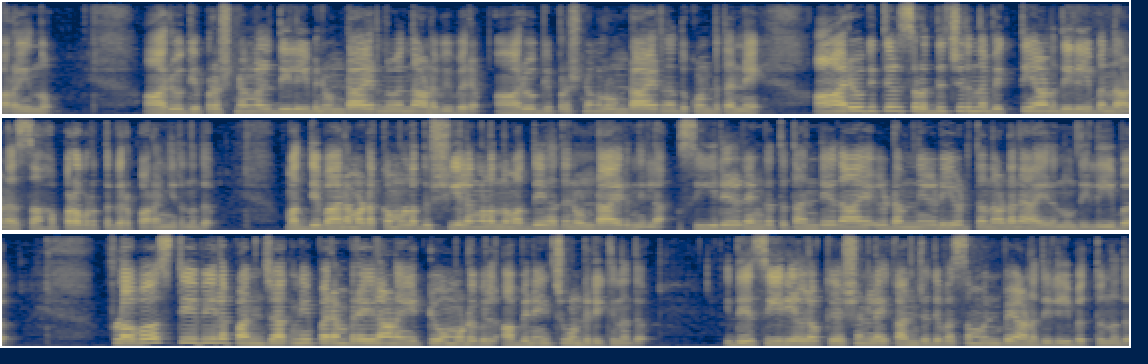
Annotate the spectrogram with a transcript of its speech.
പറയുന്നു. ആരോഗ്യ പ്രശ്നങ്ങൾ ദിലീപിനുണ്ടായിരുന്നുവെന്നാണ് വിവരം. ആരോഗ്യ പ്രശ്നങ്ങൾ ഉണ്ടായിരുന്നത് കൊണ്ട് തന്നെ ആരോഗ്യത്തിൽ ശ്രദ്ധിച്ചിരുന്ന വ്യക്തിയാണ് ദിലീപെന്നാണ് സഹപ്രവർത്തകർ പറഞ്ഞിരുന്നത്. മദ്യപാനമടക്കമുള്ള ദുശ്ശീലങ്ങളൊന്നും അദ്ദേഹത്തിന് ഉണ്ടായിരുന്നില്ല സീരിയൽ രംഗത്ത് തന്റേതായ ഇടം നേടിയെടുത്ത നടനായിരുന്നു ദിലീപ്. ഫ്ലവേഴ്സ് ടി വിയിലെ പഞ്ചാഗ്നി പരമ്പരയിലാണ് ഏറ്റവും ഒടുവിൽ അഭിനയിച്ചുകൊണ്ടിരിക്കുന്നത്. ഇതേ സീരിയൽ ലൊക്കേഷനിലേക്ക് അഞ്ച് ദിവസം മുൻപെയാണ് ദിലീപ് എത്തുന്നത്.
